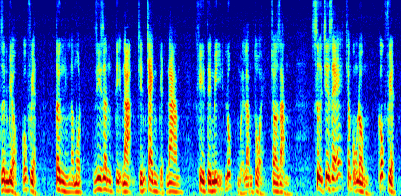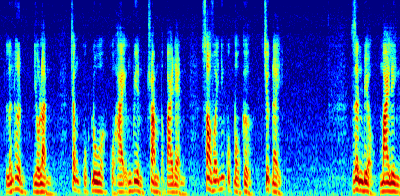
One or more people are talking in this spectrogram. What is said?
Dân biểu quốc Việt từng là một di dân tị nạn chiến tranh Việt Nam khi tới Mỹ lúc 15 tuổi cho rằng sự chia rẽ trong cộng đồng gốc Việt lớn hơn nhiều lần trong cuộc đua của hai ứng viên Trump và Biden so với những cuộc bầu cử trước đây. Dân biểu Mai Linh,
